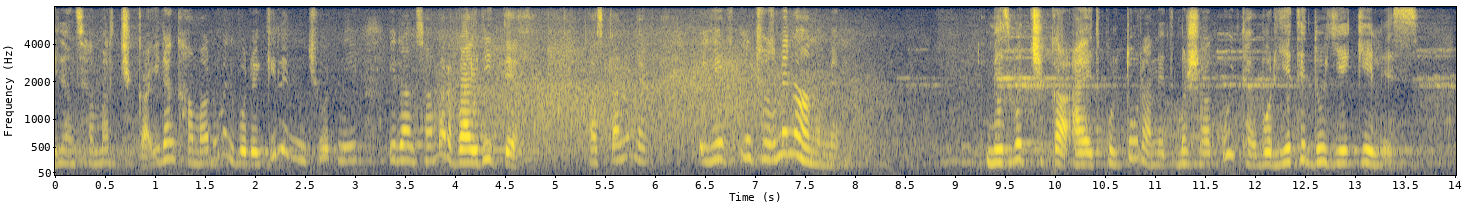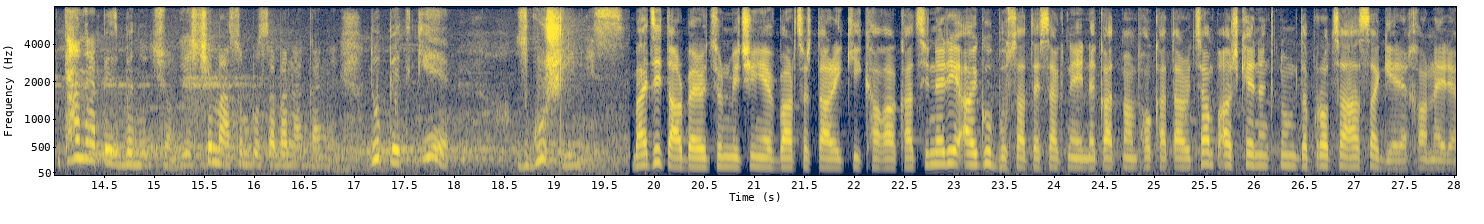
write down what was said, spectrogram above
իրանց համար չկա։ Իրանք համարում են, որ եկել են ինչ որ մի իրանց համար վայրի տեղ։ Հասկանում եք, եւ ինչ ուզում են անում են մեզ մոտ չկա այդ կուլտուրան, այդ մշակույթը, որ եթե դու եկել ես, ընդհանրապես բնություն, ես չեմ ասում բուսաբանականն, դու պետք է զգուշ լինես։ Բայց ի տարբերություն միջին եւ բարձր տարիքի քաղաքացիների այգու բուսատեսակների նկատմամբ հոգատարությամբ աչք են ընկնում դպրոցահասակ երեխաները։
